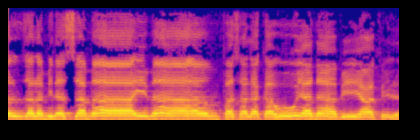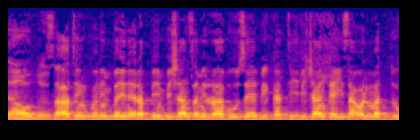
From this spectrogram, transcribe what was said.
أنزل من السماء ماء فسلكه ينابيع في الأرض. ساعت كن بين رب بشان سمر رابوسي بكتي بشان كيس المد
